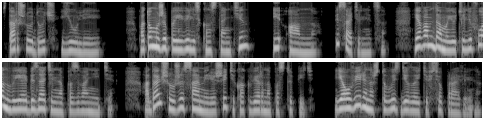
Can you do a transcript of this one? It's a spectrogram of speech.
старшую дочь Юлией. Потом уже появились Константин и Анна, писательница. Я вам дам ее телефон, вы ей обязательно позвоните. А дальше уже сами решите, как верно поступить. Я уверена, что вы сделаете все правильно.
